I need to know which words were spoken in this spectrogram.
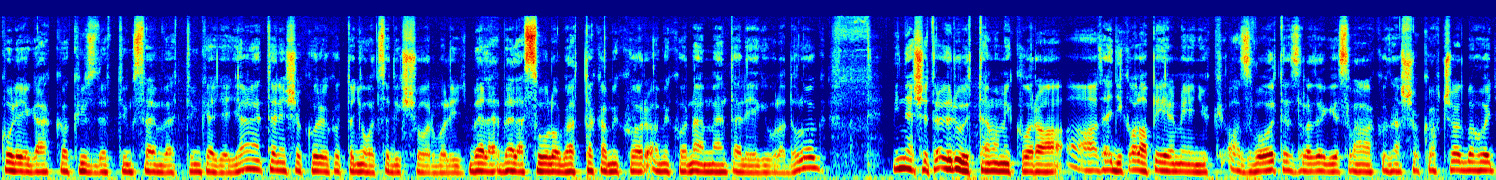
kollégákkal küzdöttünk, szenvedtünk egy-egy jeleneten, és akkor ők ott a nyolcadik sorból így bele, bele szólogattak, amikor, amikor nem ment elég jól a dolog. Mindenesetre örültem, amikor a, az egyik alapélményük az volt ezzel az egész vállalkozással kapcsolatban, hogy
